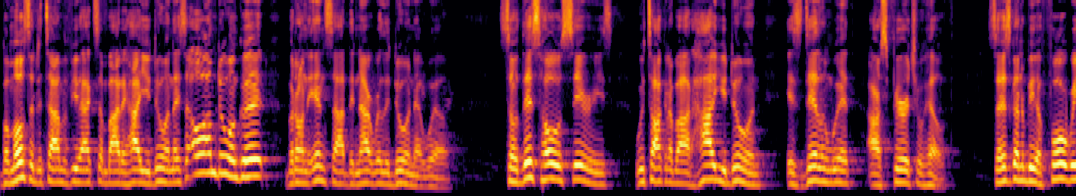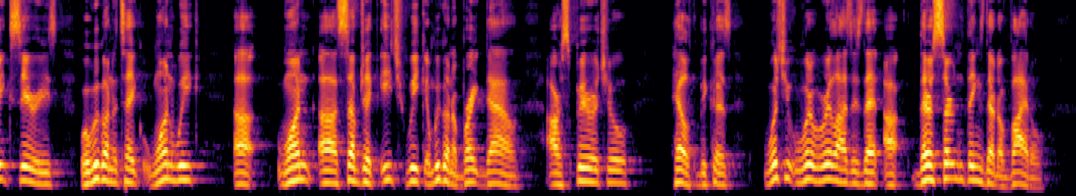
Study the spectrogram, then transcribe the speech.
but most of the time, if you ask somebody how you doing, they say, "Oh, I'm doing good," but on the inside, they're not really doing that well. So this whole series, we're talking about how you doing, is dealing with our spiritual health. So it's going to be a four-week series where we're going to take one week, uh, one uh, subject each week, and we're going to break down our spiritual health because what you what realize is that uh, there are certain things that are vital.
